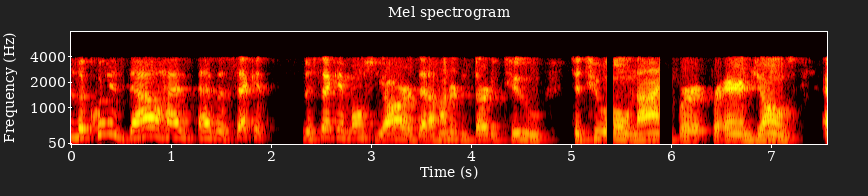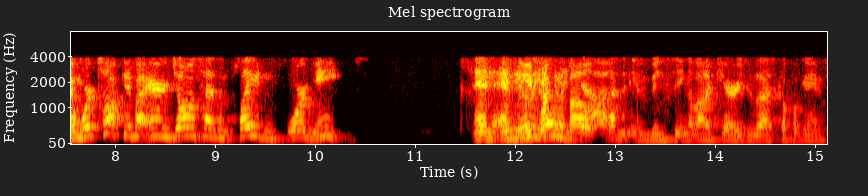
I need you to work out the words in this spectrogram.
LaQuiz Dow has has a second the second most yards at 132 to 209 for for Aaron Jones, and we're talking about Aaron Jones hasn't played in four games. And and, and really, talking about, Dow hasn't even been seeing a lot of carries the last couple of games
